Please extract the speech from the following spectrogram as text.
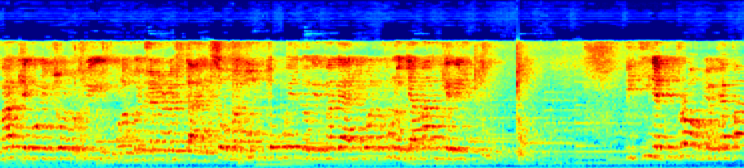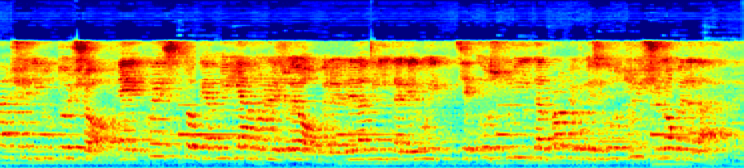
ma anche con il suo altruismo, la sua generosità, insomma tutto quello che magari qualcuno chiama anche virtù. Pittina è proprio capace di tutto ciò, è questo che ammiriamo nelle sue opere, nella vita che lui si è costruita proprio come si costruisce un'opera d'arte.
